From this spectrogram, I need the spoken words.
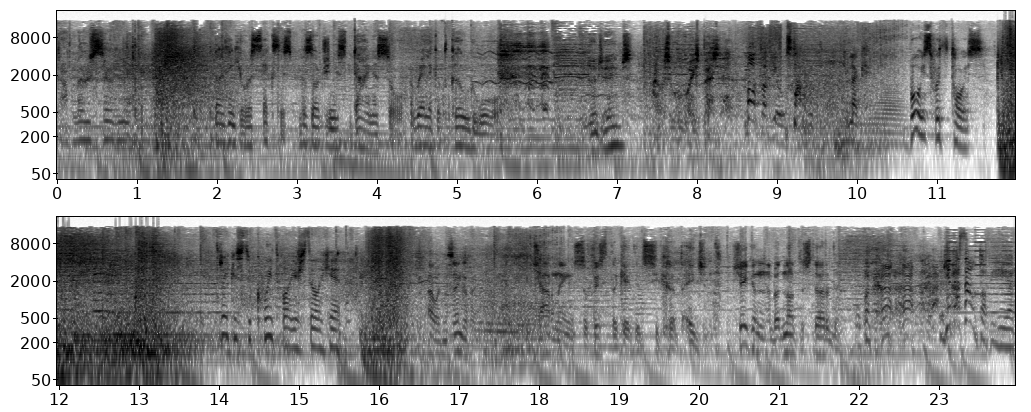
007. I think you're a sexist, misogynist dinosaur, a relic of the Cold War. You know, James, I was always better. Both of you, stop it! You're like boys with toys. trick is to quit while you're still here. I wouldn't think of it. Charming, sophisticated secret agent. Shaken but not disturbed. Get us out of here!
